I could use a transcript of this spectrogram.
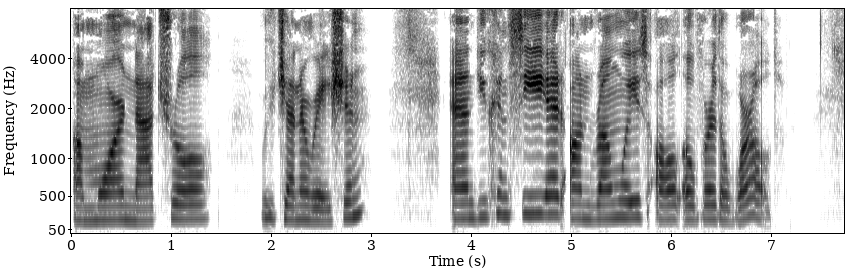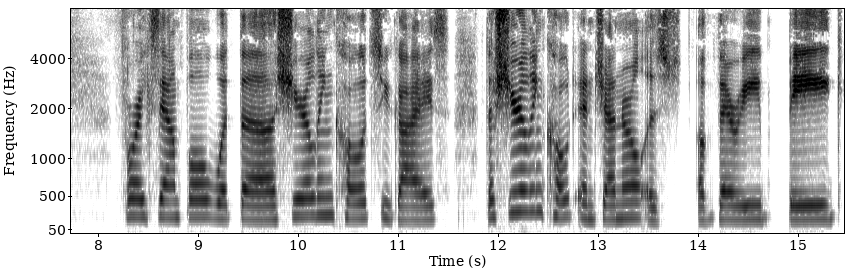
a more natural regeneration, and you can see it on runways all over the world. For example, with the shearling coats, you guys, the shearling coat in general is a very big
